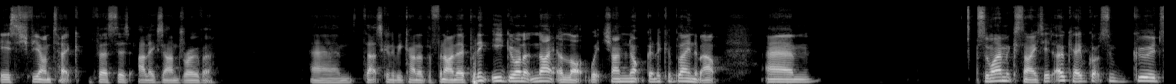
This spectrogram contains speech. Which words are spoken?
is Swiatek versus Alexandrova. Um, that's going to be kind of the finale. They're putting Iga on at night a lot, which I'm not going to complain about. Um, so I'm excited. Okay, we've got some good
